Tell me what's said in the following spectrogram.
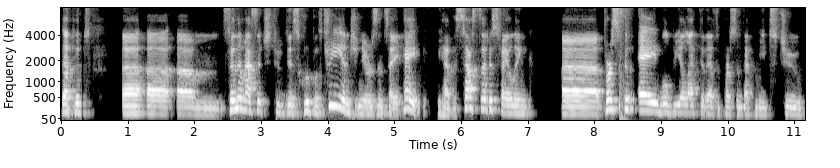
that would uh, uh, um, send a message to this group of three engineers and say, hey, we have this test that is failing. Uh, person A will be elected as the person that needs to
